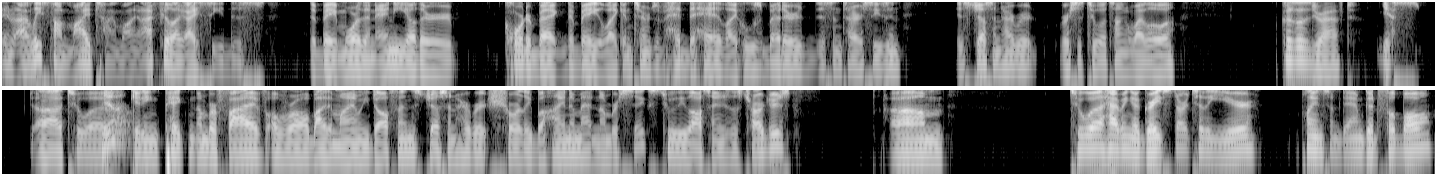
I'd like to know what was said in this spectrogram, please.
at least on my timeline, I feel like I see this debate more than any other quarterback debate, like in terms of head to head, like who's better this entire season. It's Justin Herbert versus Tua Tagovailoa. Because of the draft. Yes. Uh, Tua Yeah. getting picked number five overall by the Miami Dolphins. Justin Herbert shortly behind him at number six to the Los Angeles Chargers. Um, Tua having a great start to the year, playing some damn good football.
